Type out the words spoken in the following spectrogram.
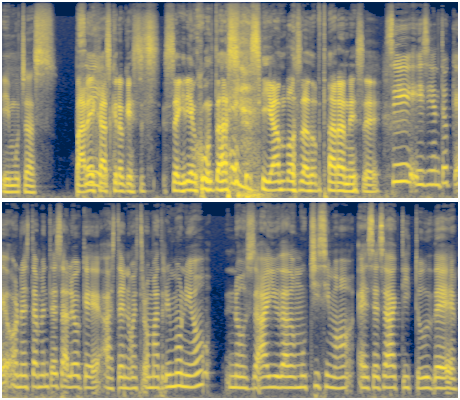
y muchas parejas creo que seguirían juntas si ambos adoptaran ese. Sí, y siento que honestamente es algo que hasta en nuestro matrimonio nos ha ayudado muchísimo, es esa actitud de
